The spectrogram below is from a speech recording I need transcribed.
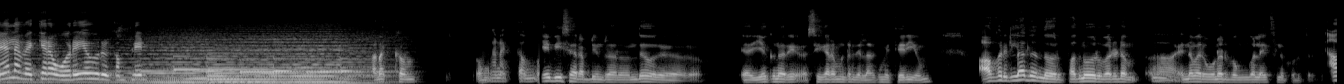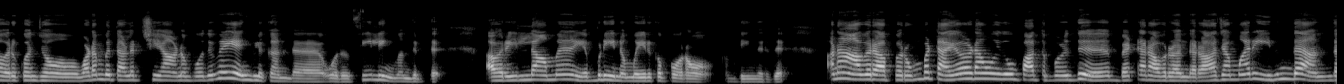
மேல வைக்கிற ஒரே ஒரு கம்ப்ளைண்ட் வணக்கம். வணக்கம். ஏபி சார் அப்படின்றவர் வந்து ஒரு இயக்குனர் சிகரம்ன்றது எல்லாருக்குமே தெரியும். அவர் இல்லாத அந்த ஒரு பதினோரு வருடம். என்ன மாதிரி உணர்வு உங்க லைஃப்ல கொடுத்துருக்கு? அவர் கொஞ்சம் உடம்பு தளர்ச்சியான போதுவே எங்களுக்கு அந்த ஒரு ஃபீலிங் வந்துடுது அவர் இல்லாம எப்படி நம்ம இருக்க போறோம் அப்படிங்கிறது. ஆனா அவர் அப்ப ரொம்ப டயர்டாவும் இதுவும் பார்த்த பொழுது பெட்டர் அவர் அந்த ராஜா மாதிரி இருந்த அந்த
